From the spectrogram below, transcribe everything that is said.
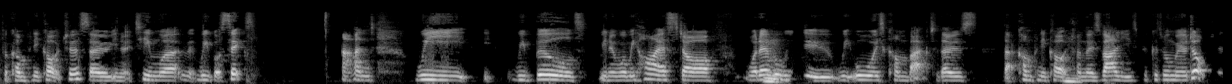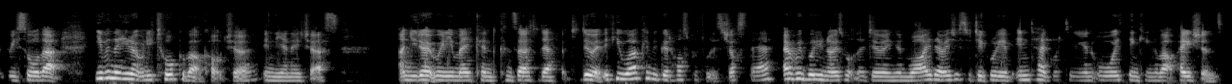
for company culture. So, you know, teamwork, we've got six and we, we build, you know, when we hire staff, whatever we do, we always come back to those, that company culture mm. and those values because when we were doctors, we saw that even though you don't really talk about culture in the NHS, and you don't really make a concerted effort to do it. If you work in a good hospital, it's just there. Everybody knows what they're doing and why. There is just a degree of integrity and always thinking about patients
